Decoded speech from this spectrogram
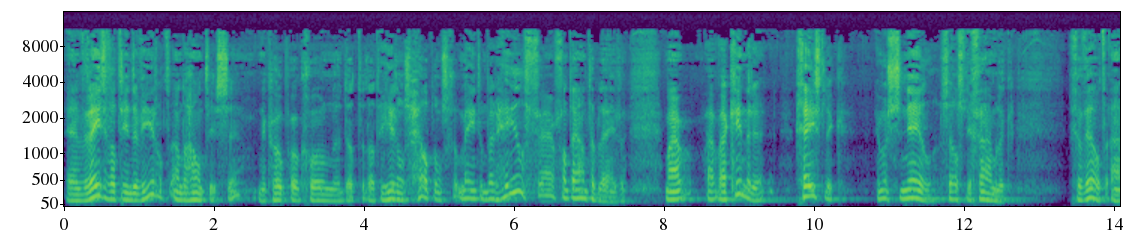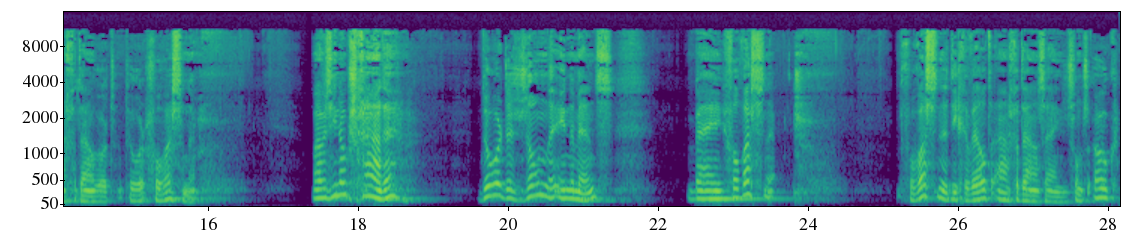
En we weten wat er in de wereld aan de hand is. Hè? En ik hoop ook gewoon eh, dat, dat de Heer ons helpt, ons gemeente, om daar heel ver vandaan te blijven. Maar waar, waar kinderen geestelijk, emotioneel, zelfs lichamelijk geweld aangedaan wordt door volwassenen. Maar we zien ook schade door de zonde in de mens bij volwassenen. Volwassenen die geweld aangedaan zijn, soms ook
